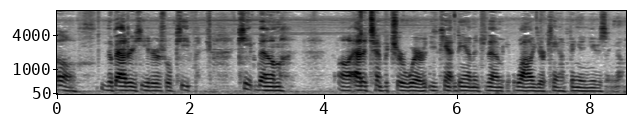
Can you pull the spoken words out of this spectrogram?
uh, the battery heaters will keep keep them uh, at a temperature where you can't damage them while you're camping and using them.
